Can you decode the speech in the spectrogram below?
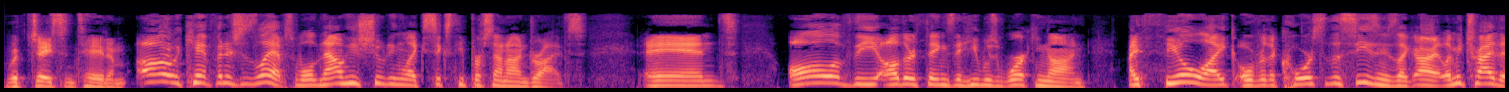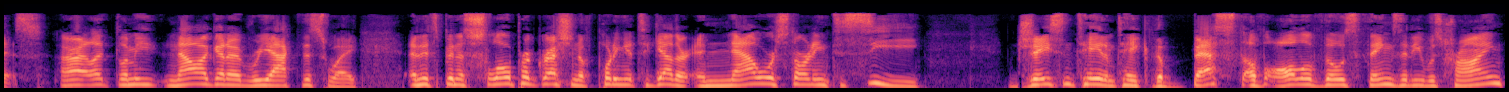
with Jayson Tatum. Oh, he can't finish his layups. Well, now he's shooting like 60% on drives. And all of the other things that he was working on. I feel like over the course of the season, he's like, all right, let me try this. All right, let, let me, now I got to react this way. And it's been a slow progression of putting it together. And now we're starting to see Jayson Tatum take the best of all of those things that he was trying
